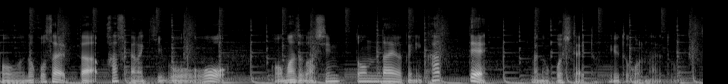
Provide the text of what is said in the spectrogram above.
残されたかすかな希望を、まずワシントン大学に勝って、残したいというところになると思います。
